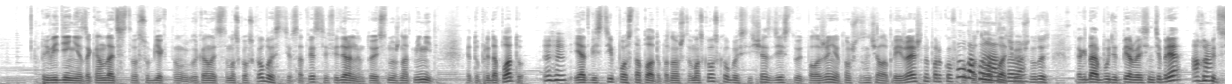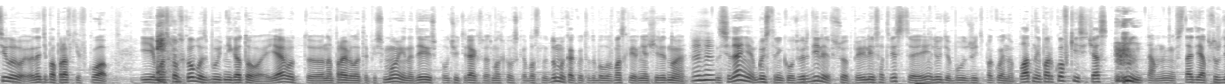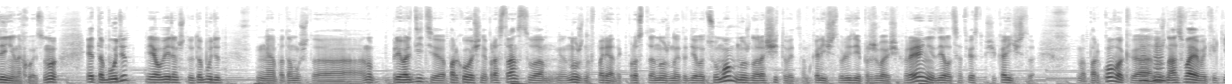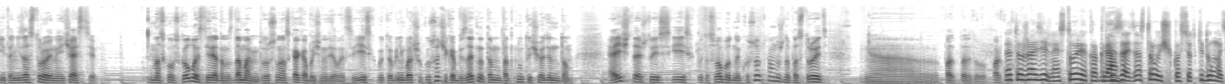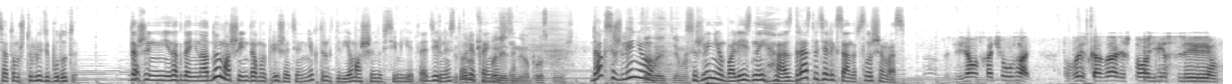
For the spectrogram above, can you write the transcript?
приведения законодательства субъекта законодательства Московской области в соответствии с федеральным. То есть нужно отменить эту предоплату Мгм. и отвести постоплату, потому что в Московской области сейчас действует положение о том, что сначала приезжаешь на парковку, Ну, потом оплачиваешь. было. Ну, то есть, когда будет 1 сентября, Ага. вступит в силу вот эти поправки в КОАП. И Московская область будет не готова. Я вот э, направил это письмо и надеюсь получить реакцию от Московской областной думы, как вот это было в Москве, внеочередное Мгм. заседание. Быстренько утвердили, все, привели в соответствие, и люди будут жить спокойно. Платные парковки сейчас там в стадии обсуждения находятся. Ну, это будет, я уверен, что это будет, э, потому что э, ну, приводить парковочное пространство нужно в порядок. Просто нужно это делать с умом, нужно рассчитывать там, количество людей, проживающих в районе, сделать соответствующее количество парковок. Э, Мгм. Нужно осваивать какие-то незастроенные части Московской области рядом с домами, потому что у нас как обычно делается, есть какой-то небольшой кусочек, обязательно там воткнут еще один дом. А я считаю, что если есть какой-то свободный кусок, там нужно построить э, по- по- эту парковку. Это уже отдельная история, как Да. обязать застройщиков все-таки думать о том, что люди будут даже иногда не на одной машине домой приезжать, а у некоторых две машины в семье. Это отдельная Это история, очень конечно. болезненный вопрос, конечно. Да, к сожалению, к сожалению, болезненный. Здравствуйте, Александр, слушаем вас. Я вот хочу узнать. Вы сказали, что если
